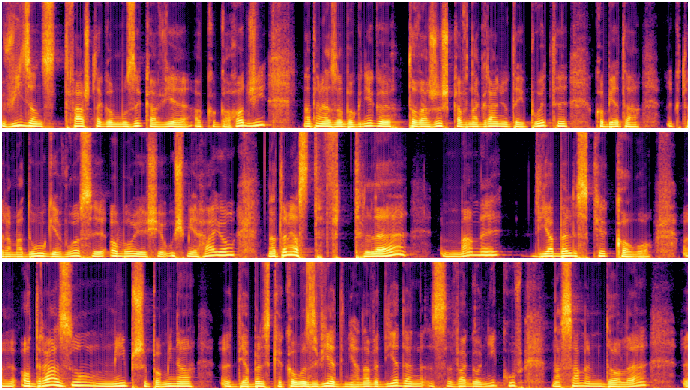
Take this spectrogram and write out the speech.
widząc twarz tego muzyka, wie o kogo chodzi. Natomiast obok niego towarzyszka w nagraniu tej płyty, kobieta, która ma długie włosy, oboje się uśmiechają. Natomiast w tle mamy diabelskie koło. E, od razu mi przypomina diabelskie koło z Wiednia. Nawet jeden z wagoników na samym dole y,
